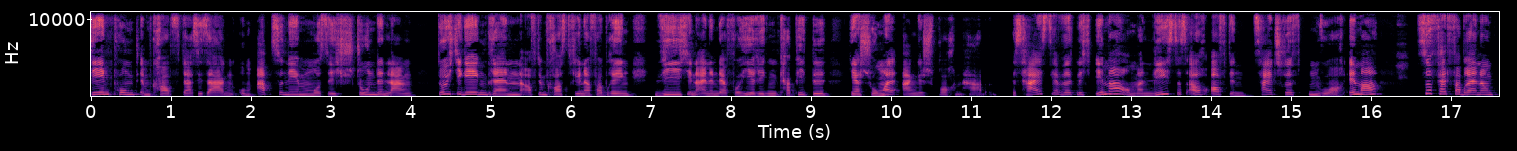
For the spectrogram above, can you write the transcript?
den Punkt im Kopf, dass sie sagen, um abzunehmen, muss ich stundenlang durch die Gegend rennen, auf dem Crosstrainer verbringen, wie ich in einem der vorherigen Kapitel ja schon mal angesprochen habe. Es heißt ja wirklich immer, und man liest es auch oft in Zeitschriften, wo auch immer, zur Fettverbrennung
